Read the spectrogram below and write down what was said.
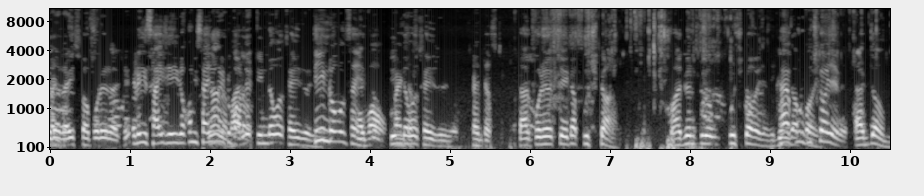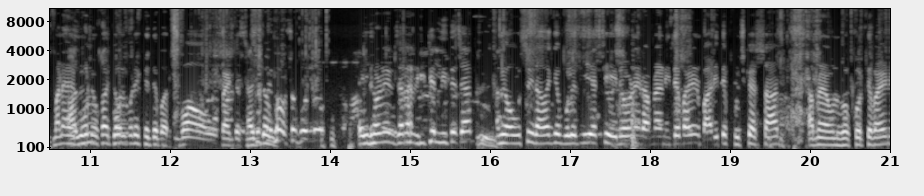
এটা রাইস পাপড়ের আছে। এটা কি সাইজ এইরকমই সাইজ না, না, একটু ভালো তিন ডবল সাইজ হয়ে তিন ডবল সাইজ ওয়াও তিন ডবল সাইজ হয়ে যাবে। ফ্যান্টাস্টিক তারপরে হচ্ছে এটা ফুচকা। ভাজবেন পুরো ফুচকা হয়ে যাবে হ্যাঁ পুরো ফুচকা হয়ে যাবে। একদম। মানে মানে আলু চোখা জল করে খেতে পারবে ওয়াও ফ্যান্টাস্টিক একদম। দর্শক বন্ধু এই ধরনের যারা রিটেল নিতে চান আমি অবশ্যই দাদাকে বলে দিয়ে যাচ্ছি এই ধরনের আপনারা নিতে পারেন বাড়িতে ফুচকার স্বাদ আপনারা অনুভব করতে পারেন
